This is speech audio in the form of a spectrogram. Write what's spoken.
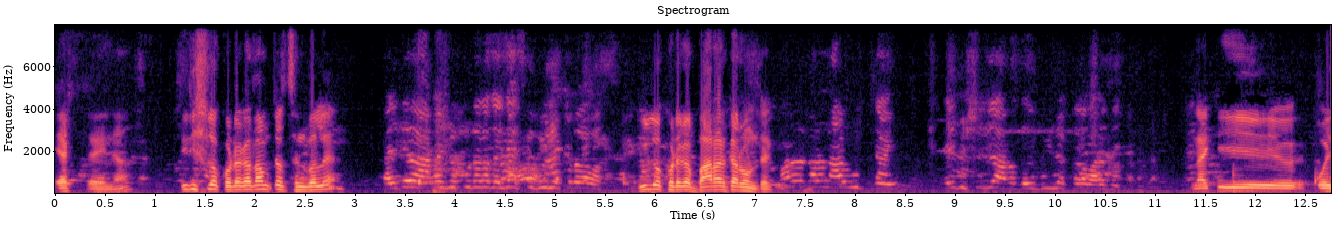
একটাই না তিরিশ লক্ষ টাকা দাম চাচ্ছেন বলে? দুই লক্ষ টাকা বাড়ার কারণটা কি? নাকি ওই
